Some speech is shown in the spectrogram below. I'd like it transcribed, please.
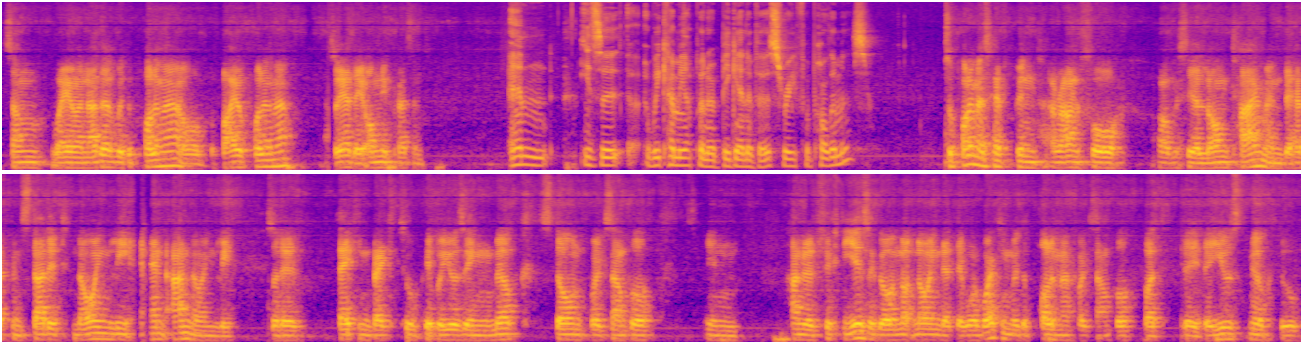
some way or another with a polymer or a biopolymer. So, yeah, they're omnipresent. And is it are we coming up on a big anniversary for polymers? So, polymers have been around for obviously a long time and they have been studied knowingly and unknowingly. So, they're dating back to people using milk stone, for example, in 150 years ago, not knowing that they were working with a polymer, for example, but they, they used milk to,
